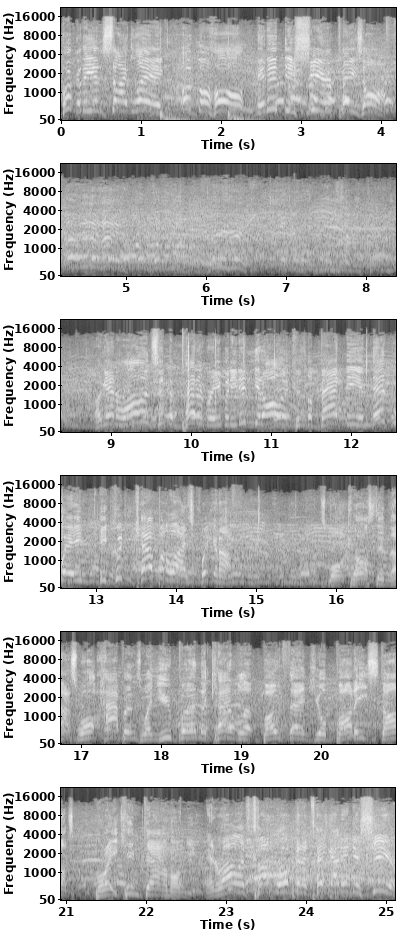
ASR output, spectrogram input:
Hook of the inside leg of Mahal, and Indus Sher pays off. Again, Rollins hit the pedigree, but he didn't get all of it because of the bad knee. And then Wade, he couldn't capitalize quick enough. That's what cost him. That's what happens when you burn the candle at both ends. Your body starts breaking down on you. And Rollins top rope going to take out Indus Sher.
